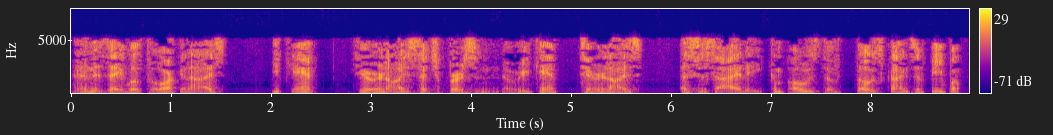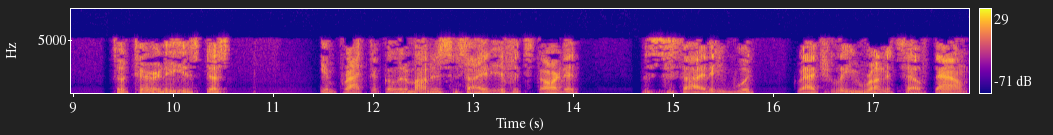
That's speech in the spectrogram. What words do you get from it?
and is able to organize, you can't tyrannize such a person, or you can't tyrannize a society composed of those kinds of people. So tyranny is just impractical in a modern society. If it started, the society would gradually run itself down,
